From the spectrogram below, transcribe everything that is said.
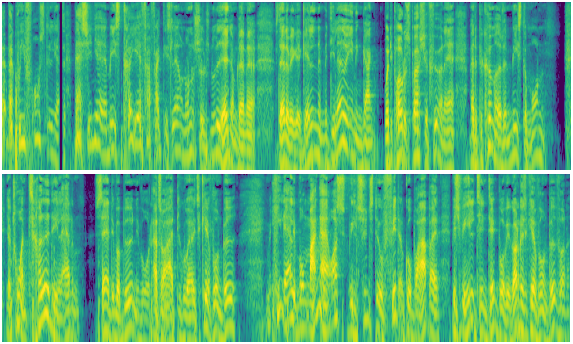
Hvad, hvad kunne I forestille jer? Altså, hvad generer jeg er mest? 3F har faktisk lavet en undersøgelse. Nu ved jeg ikke, om den er stadigvæk er gældende, men de lavede en engang, hvor de prøvede at spørge chaufførerne af, hvad det bekymrede dem mest om morgenen. Jeg tror, en tredjedel af dem sagde, at det var bødeniveauet. Altså, at de kunne risikere at få en bøde. Men helt ærligt, hvor mange af os ville synes, det var fedt at gå på arbejde, hvis vi hele tiden tænkte på, at vi godt risikerer at få en bøde for det?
